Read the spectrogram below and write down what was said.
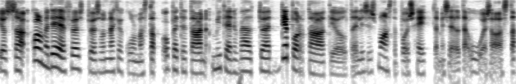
jossa 3D First Person näkökulmasta opetetaan, miten välttyä deportaatiolta, eli siis maasta pois heittämiseltä USAsta.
